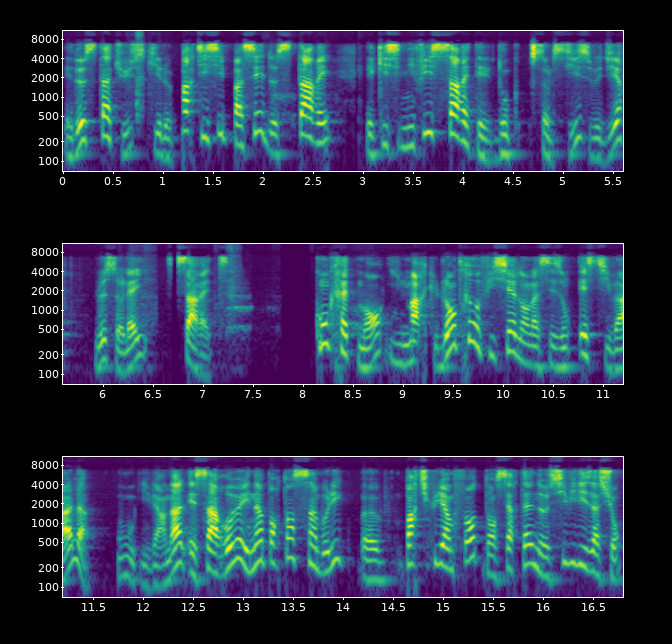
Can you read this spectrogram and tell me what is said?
et de status, qui est le participe passé de stare, et qui signifie s'arrêter. Donc solstice veut dire le soleil s'arrête. Concrètement, il marque l'entrée officielle dans la saison estivale ou hivernale, et ça revêt une importance symbolique euh, particulièrement forte dans certaines civilisations.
